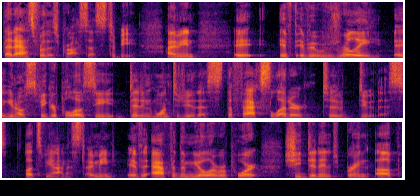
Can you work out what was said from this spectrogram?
that asked for this process to be? I mean, it, if, if it was really, uh, you know, Speaker Pelosi didn't want to do this, the facts led her to do this. Let's be honest. I mean, if after the Mueller report, she didn't bring up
